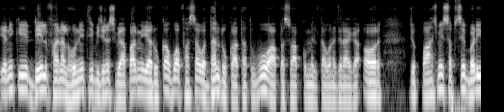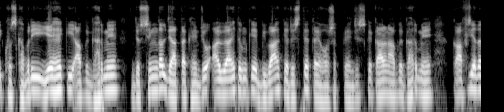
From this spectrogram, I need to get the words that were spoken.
यानी कि डील फाइनल होनी थी बिज़नेस व्यापार में या रुका हुआ फंसा हुआ धन रुका था तो वो वापस आपको मिलता हुआ नज़र आएगा। और जो पांचवी सबसे बड़ी खुशखबरी ये है कि आपके घर में जो सिंगल जातक हैं, जो अविवाहित उनके विवाह के रिश्ते तय हो सकते हैं, जिसके कारण आपके घर में काफ़ी ज़्यादा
